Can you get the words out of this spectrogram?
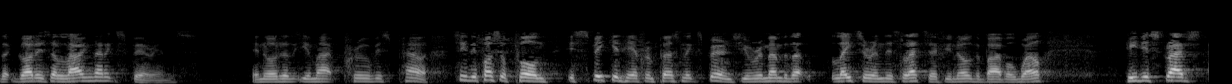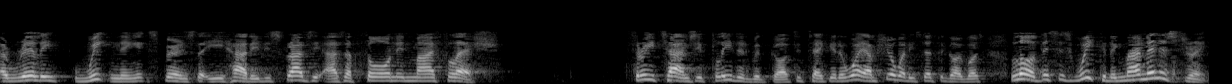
that God is allowing that experience in order that you might prove his power. See, the Apostle Paul is speaking here from personal experience. You remember that later in this letter, if you know the Bible well, he describes a really weakening experience that he had. He describes it as a thorn in my flesh. Three times he pleaded with God to take it away. I'm sure what he said to God was, Lord, this is weakening my ministry.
